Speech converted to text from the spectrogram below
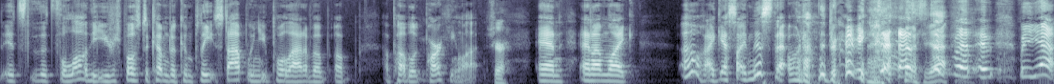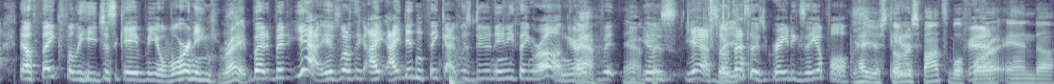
it's, it's the law that you're supposed to come to a complete stop when you pull out of a, a, a public parking lot. Sure. And, and I'm like, oh, I guess I missed that one on the driving test. Yeah. but, but yeah, now thankfully he just gave me a warning. Right. But, but yeah, it was one of the things, I, I didn't think I was doing anything wrong. Right. Yeah, But yeah, it but- was, yeah. So but you- that's a great example. Yeah, you're still responsible for Yeah. it. And uh,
